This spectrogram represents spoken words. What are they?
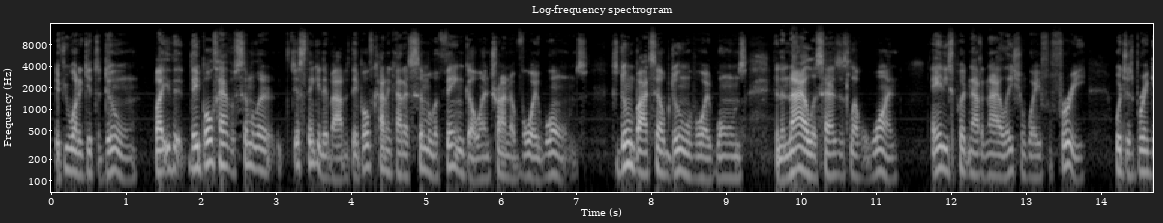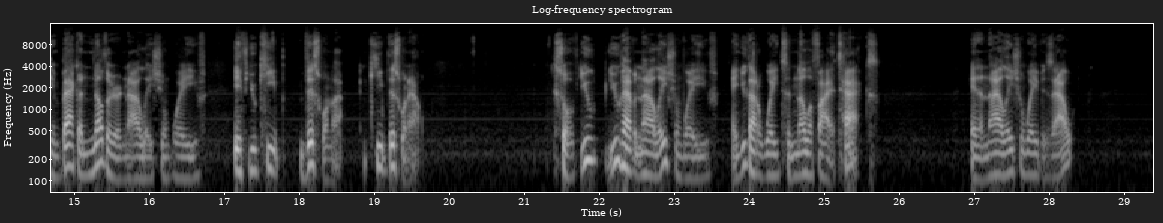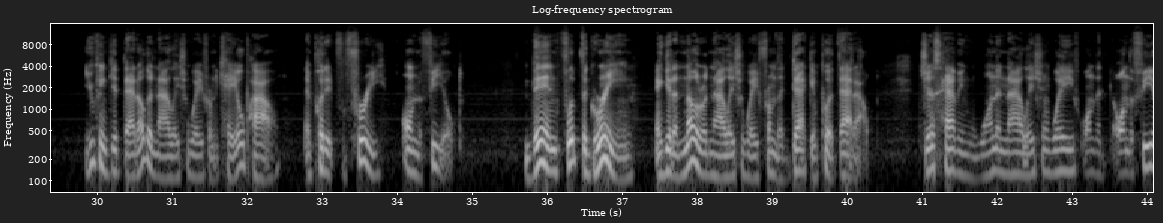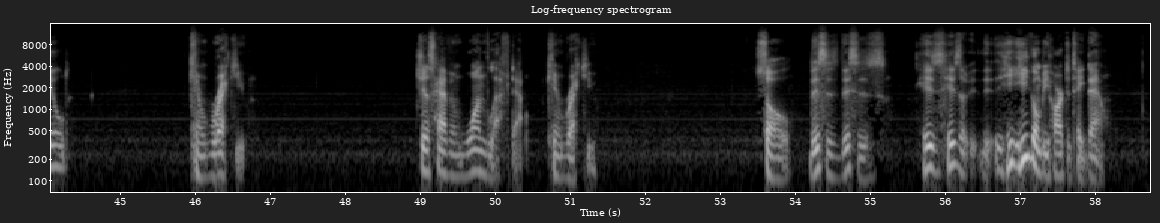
if you want to get to Doom, like they both have a similar. Just thinking about it, they both kind of got a similar thing going, trying to avoid wounds. Because Doom bots help Doom avoid wounds, and the Annihilus has this level one, and he's putting out Annihilation Wave for free, which is bringing back another Annihilation Wave if you keep this one out. Keep this one out. So if you you have annihilation wave and you got a way to nullify attacks, and annihilation wave is out, you can get that other annihilation wave from the KO pile and put it for free on the field. Then flip the green and get another annihilation wave from the deck and put that out. Just having one annihilation wave on the on the field can wreck you just having one left out can wreck you. So this is this is his his he he gonna be hard to take down.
